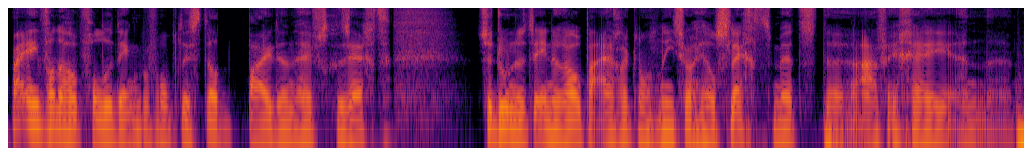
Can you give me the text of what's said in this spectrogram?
Maar een van de hoopvolle dingen bijvoorbeeld... is dat Biden heeft gezegd... Ze doen het in Europa eigenlijk nog niet zo heel slecht met de AVG en uh,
